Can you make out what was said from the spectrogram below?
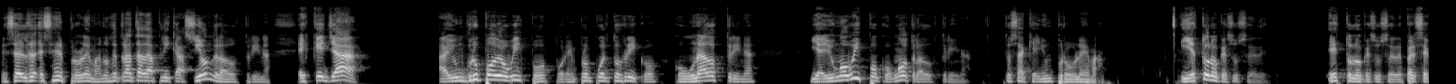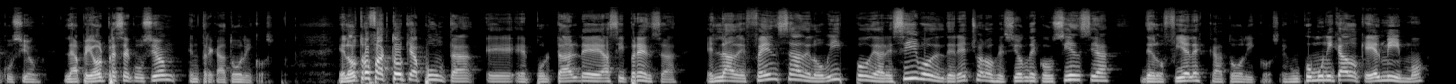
Ese es, el, problema. No se trata de aplicación de la doctrina. Es que ya hay un grupo de obispos, por ejemplo en Puerto Rico, con una doctrina y hay un obispo con otra doctrina. Entonces aquí hay un problema. Y esto es lo que sucede. Esto es lo que sucede, persecución. La peor persecución entre católicos. El otro factor que apunta eh, el portal de Así Prensa es la defensa del obispo de Arecibo del derecho a la objeción de conciencia de los fieles católicos. En un comunicado que él mismo,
